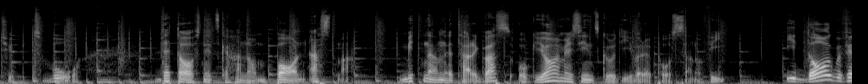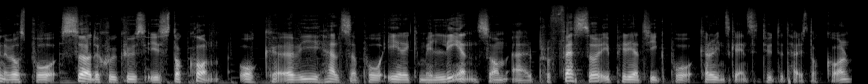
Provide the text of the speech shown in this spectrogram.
typ 2. Detta avsnitt ska handla om barnastma. Mitt namn är Targvas och jag är medicinsk rådgivare på Sanofi. Idag befinner vi oss på Södersjukhus i Stockholm och vi hälsar på Erik Melén som är professor i pediatrik på Karolinska institutet här i Stockholm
